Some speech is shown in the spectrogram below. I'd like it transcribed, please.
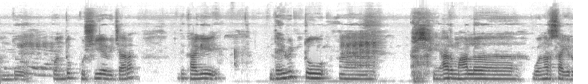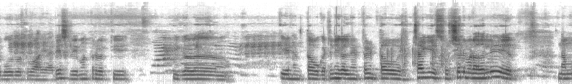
ಒಂದು ಒಂದು ಖುಷಿಯ ವಿಚಾರ. ಅದಕ್ಕಾಗಿ ದಯವಿಟ್ಟು ಯಾರು ಮಾಲ್ ಓನರ್ಸ್ ಆಗಿರ್ಬೋದು ಅಥವಾ ಯಾರೇ ಶ್ರೀಮಂತರ ವ್ಯಕ್ತಿಗಳ ಏನಂಥವು ಘಟನೆಗಳು ನಡೀತವೆ ಇಂಥವು ಹೆಚ್ಚಾಗಿ ಸೋಷಿಯಲ್ ಮೀಡಿಯಾದಲ್ಲಿ ನಮ್ಮ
